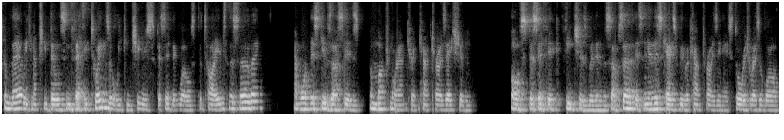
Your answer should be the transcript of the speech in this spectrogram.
From there, we can actually build synthetic twins or we can choose specific wells to tie into the survey. And what this gives us is a much more accurate characterization of specific features within the subsurface. And in this case, we were characterizing a storage reservoir,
